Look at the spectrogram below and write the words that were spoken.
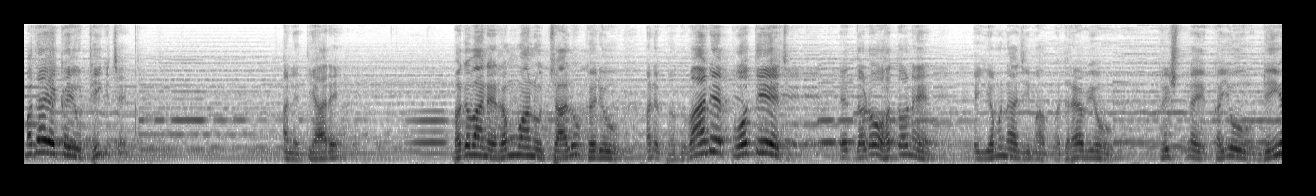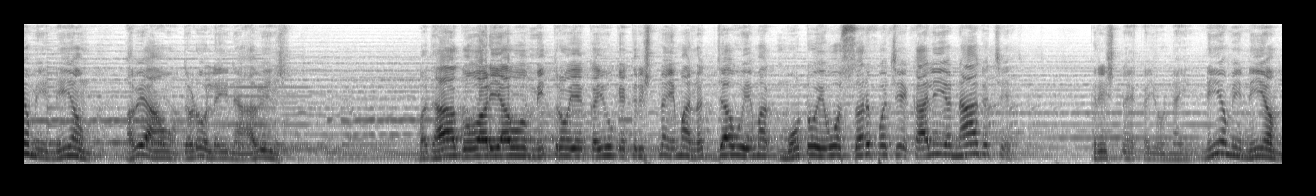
બધાએ કહ્યું ઠીક છે. અને ત્યારે ભગવાને રમવાનું ચાલુ કર્યું અને ભગવાને પોતે જ એ દડો હતો ને એ યમુનાજીમાં પધરાવ્યો. કૃષ્ણએ કહ્યું, નિયમી નિયમ, હવે આ હું દડો લઈને આવીશ. બધા ગોવાળિયાઓ મિત્રોએ કહ્યું કે કૃષ્ણ એમાં નથી જવું, એમાં મોટો એવો સર્પ છે, કાલીય નાગ છે. કૃષ્ણએ કહ્યું, નહીં, નિયમી નિયમ,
